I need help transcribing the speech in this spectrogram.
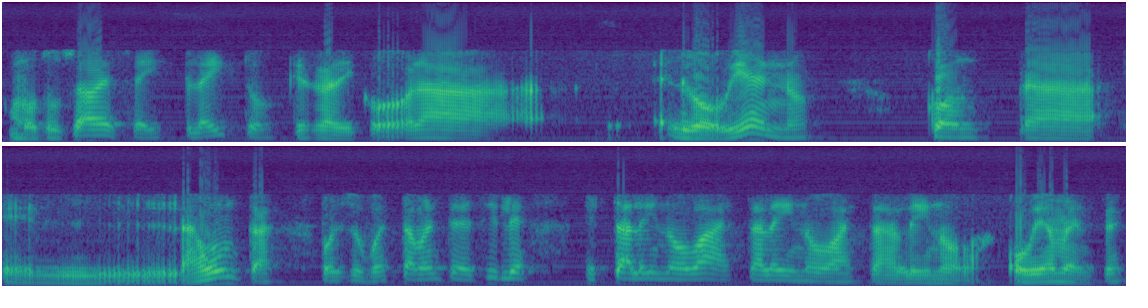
como tú sabes, seis pleitos que radicó la, el gobierno contra el, la Junta por supuestamente decirle esta ley no va, esta ley no va, esta ley no va. Obviamente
